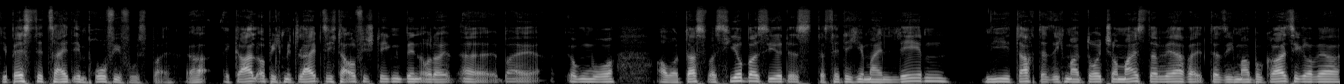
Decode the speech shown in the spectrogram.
die beste Zeit im Profifußball. Ja, egal, ob ich mit Leipzig da aufgestiegen bin oder äh, bei irgendwo. Aber das, was hier passiert ist, das hätte ich in meinem Leben nie gedacht, dass ich mal deutscher Meister wäre, dass ich mal Pokalsieger wäre,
